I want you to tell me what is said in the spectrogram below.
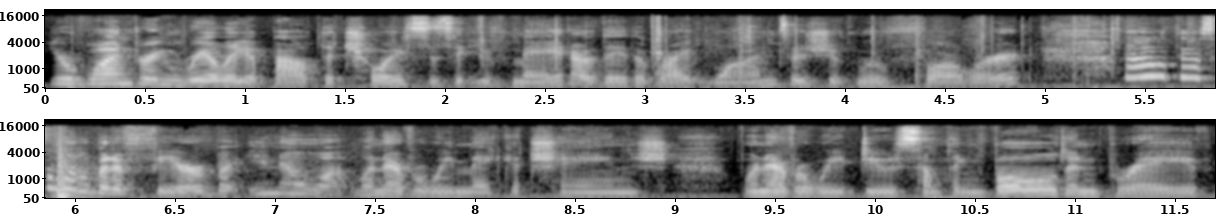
You're wondering really about the choices that you've made. Are they the right ones as you've moved forward? Oh, there's a little bit of fear, but you know what? Whenever we make a change, whenever we do something bold and brave,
